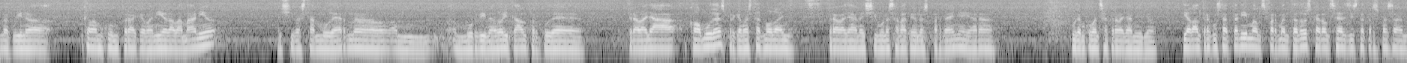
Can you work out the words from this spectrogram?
Una cuina que vam comprar que venia d'Alemanya, així bastant moderna, amb, amb ordinador i tal, per poder treballar còmodes, perquè hem estat molt anys treballant així amb una sabata i una espardenya i ara podem començar a treballar millor. I a l'altre costat tenim els fermentadors, que ara el Sergi està traspassant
